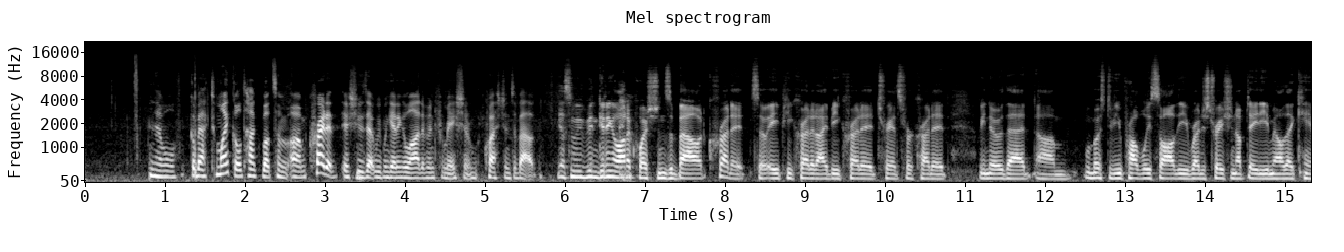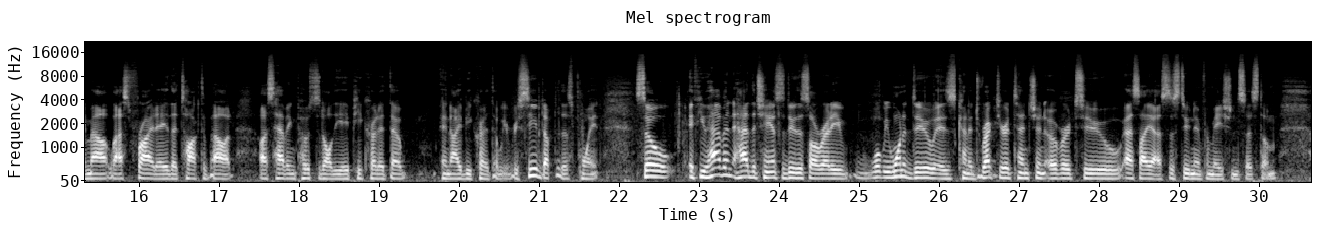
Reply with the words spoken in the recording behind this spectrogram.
And then we'll go back to Michael, talk about some um, credit issues that we've been getting a lot of information, questions about. Yeah, so we've been getting a lot of questions about credit. So AP credit, IB credit, transfer credit. We know that um, well, most of you probably saw the registration update email that came out last Friday that talked about us having posted all the AP credit that and IB credit that we've received up to this point. So if you haven't had the chance to do this already, what we want to do is kind of direct your attention over to SIS, the Student Information System.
